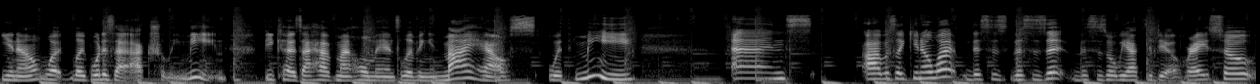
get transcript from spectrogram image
You know, what like what does that actually mean? Because I have my whole man's living in my house with me and I was like, you know what? This is this is it. This is what we have to do, right? So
